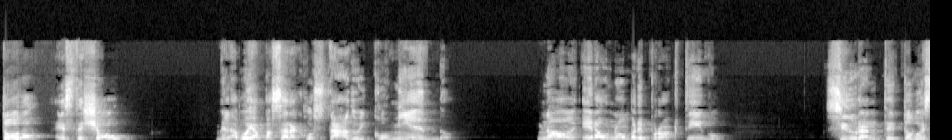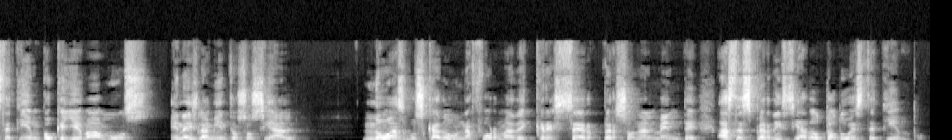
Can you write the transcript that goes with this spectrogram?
todo este show, me la voy a pasar acostado y comiendo. No, era un hombre proactivo. Si durante todo este tiempo que llevamos en aislamiento social no has buscado una forma de crecer personalmente, has desperdiciado todo este tiempo.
